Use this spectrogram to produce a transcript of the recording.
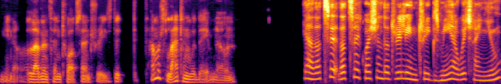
you know 11th and 12th centuries, did, how much Latin would they have known? Yeah, that's it. That's a question that really intrigues me. I wish I knew.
